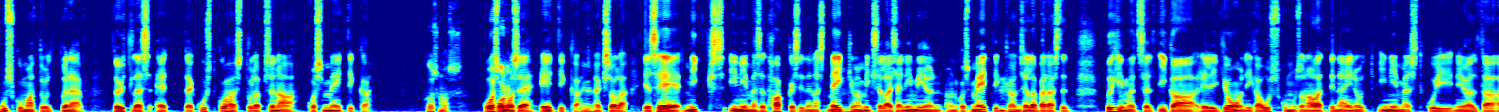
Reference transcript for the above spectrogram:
uskumatult põnev. ta ütles, et kustkohast tuleb sõna kosmeetika. kosmos. Kosmoseeetika, eks ole, ja see, miks inimesed hakkasid ennast meikima, miks selle asja nimi on, on kosmeetika, on sellepärast, et põhimõtteliselt iga religioon, iga uskumus on alati näinud inimest kui nii-öelda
